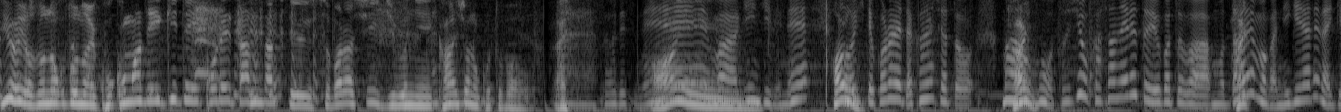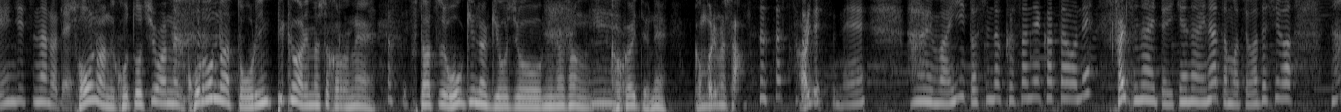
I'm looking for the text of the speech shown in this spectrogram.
えいやいやそんなことない。ここまで生きてこれたんだっていう素晴らしい自分に感謝の言葉を。はいそうですね、はい。まあ元気でね、はい。こう生きてこられた感謝と、まあ、はい。もう年を重ねるということはもう誰もが握られない現実なので、そうなんで今年はね コロナとオリンピックがありましたからね。そうです二つ大きな行事を皆さええ。ん抱えてね、頑張りました。そうですね。はい、まあいい年の重ね方をね、はい。しないといけないなと思って、私はなん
